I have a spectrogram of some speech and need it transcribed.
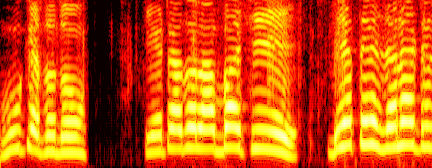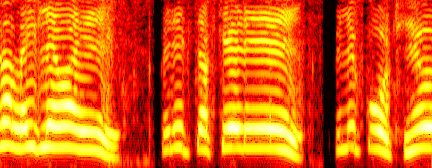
હું કેતો તો? ટેટા તો લાંબા છે. બે ત્રણ જણા ટેટા લઈ જ લેવા છે. પેલી ચકેડી પેલી કોઠીઓ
